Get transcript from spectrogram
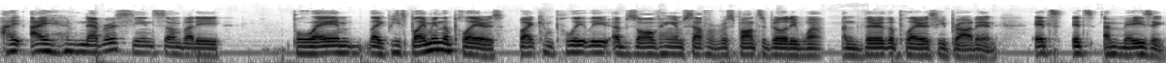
I I have never seen somebody blame like he's blaming the players by completely absolving himself of responsibility when they're the players he brought in. It's it's amazing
